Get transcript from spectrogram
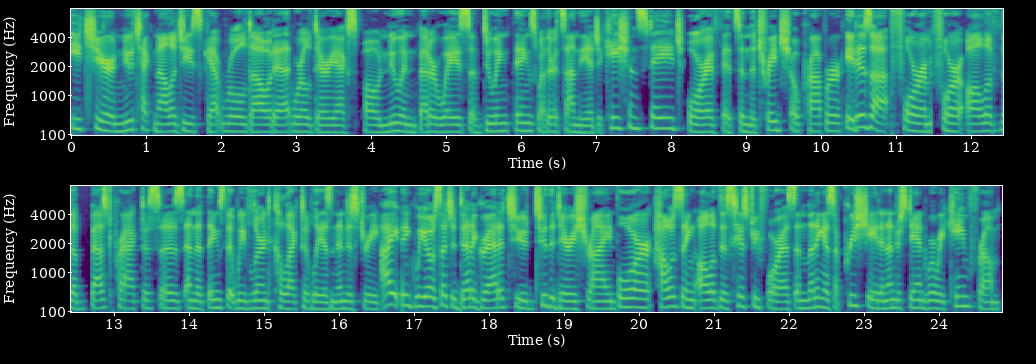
Each year, new technologies get rolled out at World Dairy Expo, new and better ways of doing things, whether it's on the education stage or if it's in the trade show proper. It is a forum for all of the best practices and the things that we've learned collectively as an industry. I think we owe such a debt of gratitude to the Dairy Shrine for housing all of this history for us and letting us appreciate and understand where we came from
